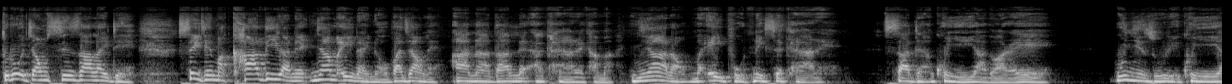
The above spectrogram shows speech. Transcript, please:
သူတို့အကြောင်းစဉ်းစားလိုက်တယ်စိတ်ထဲမှာခါသီးတာနဲ့ညမအိမ်နိုင်တော့ဘာကြောင့်လဲအာနာသားလက်အခံရတဲ့ခါမှာညတော့မအိပ်ဖို့နှိပ်စက်ခံရတယ်စာတန်အခွင့်အရေးရသွားတယ်ဝိညာဉ်စုတွေအခွင့်အရေးရ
